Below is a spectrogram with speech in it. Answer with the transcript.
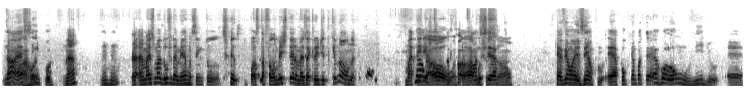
Não, A- é a sim, pô. né? Uhum. É é mais uma dúvida mesmo, assim, tu, tu posso estar falando besteira, mas acredito que não, né? Material, Não, tal, a falando construção. Quer ver um Né? exemplo? É, há pouco tempo até rolou um vídeo é,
